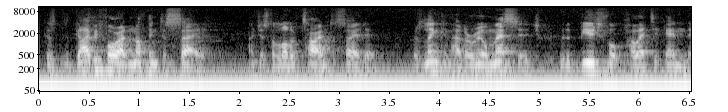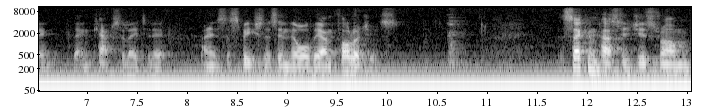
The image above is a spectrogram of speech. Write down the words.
Because the guy before had nothing to say and just a lot of time to say it in. Whereas Lincoln had a real message with a beautiful poetic ending that encapsulated it, and it's a speech that's in all the anthologies. The second passage is from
